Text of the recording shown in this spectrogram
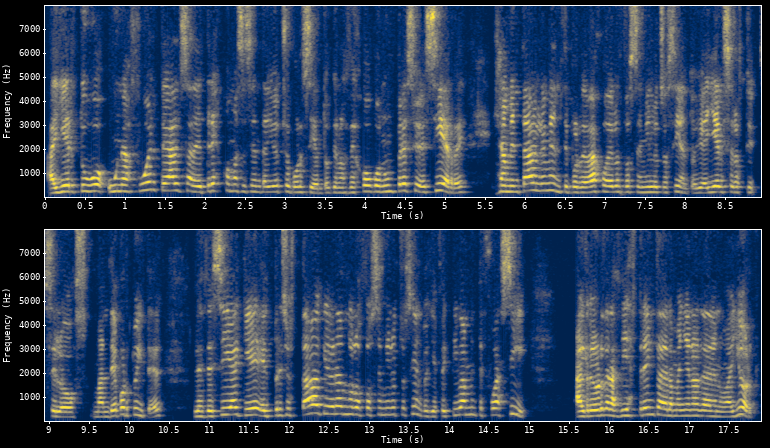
Ayer tuvo una fuerte alza de 3,68% que nos dejó con un precio de cierre lamentablemente por debajo de los 12.800. Y ayer se los, mandé por Twitter. Les decía que el precio estaba quebrando los 12.800 y efectivamente fue así, alrededor de las 10.30 de la mañana hora de Nueva York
